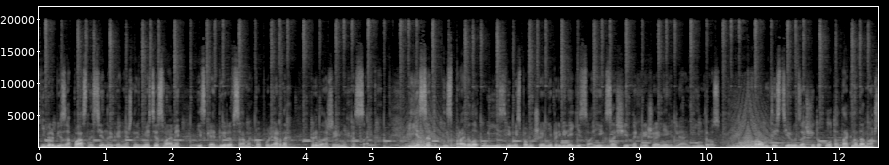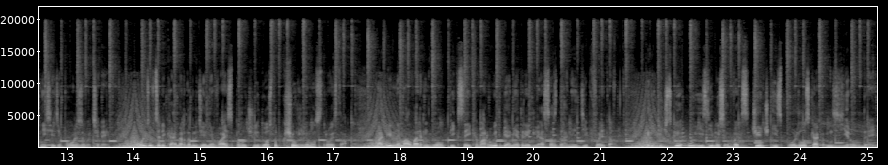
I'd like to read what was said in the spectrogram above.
кибербезопасности, ну и, конечно, вместе с вами искать дыры в самых популярных приложениях и сайтах. ESET исправила уязвимость повышения привилегий в своих защитных решениях для Windows. Chrome тестирует защиту от атак на домашние сети пользователей. Пользователи камер наблюдения Vice получили доступ к чужим устройствам. Мобильный малварь Gold Pixake ворует биометрии для создания дипфейков. Критическая уязвимость в Exchange использовалась как Zero Day.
